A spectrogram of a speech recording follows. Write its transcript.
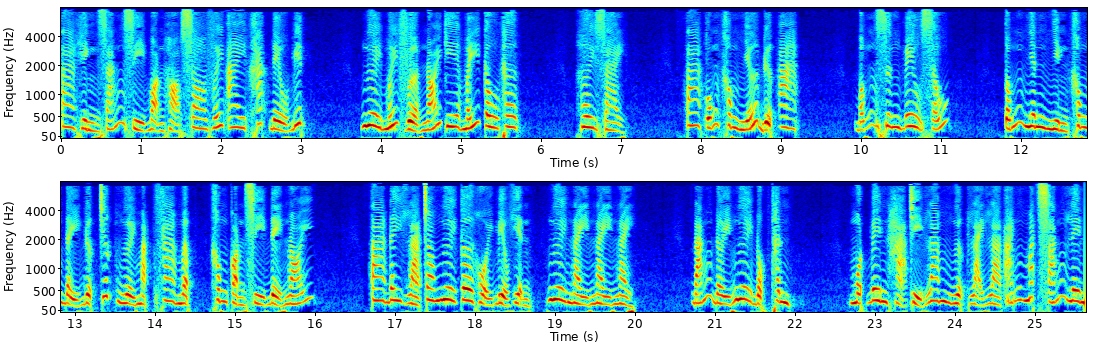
Ta hình dáng gì bọn họ so với ai khác đều biết. Ngươi mới vừa nói kia mấy câu thơ. Hơi dài. Ta cũng không nhớ được a. Bỗng dưng bêu xấu. Tống nhân nhìn không đẩy được trước người mặt pha mập, không còn gì để nói. Ta đây là cho ngươi cơ hội biểu hiện, ngươi này này này. Đáng đời ngươi độc thân. Một bên hạ chỉ lam ngược lại là ánh mắt sáng lên.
